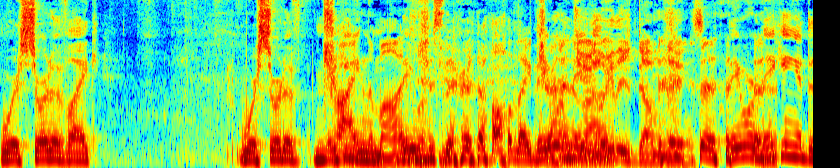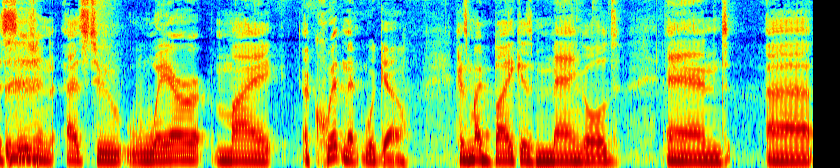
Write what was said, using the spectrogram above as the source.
were sort of like, were sort of making, Trying them on. They were, Just they're all like They were trying them making- on. Look at these dumb things. they were making a decision as to where my equipment would go because my bike is mangled and uh,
